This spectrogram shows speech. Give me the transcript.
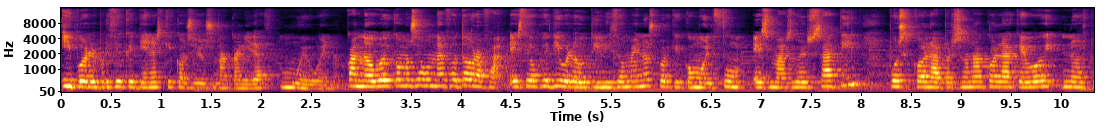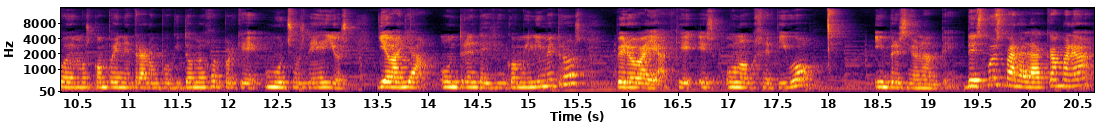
y por el precio que tienes que consigues una calidad muy buena. Cuando voy como segunda fotógrafa este objetivo lo utilizo menos porque como el zoom es más versátil pues con la persona con la que voy nos podemos compenetrar un poquito mejor porque muchos de ellos llevan ya un 35 milímetros pero vaya que es un objetivo impresionante. Después para la cámara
